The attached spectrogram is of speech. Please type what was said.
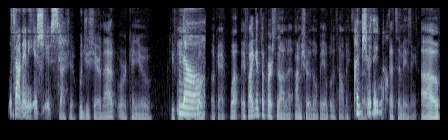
without any issues. Gotcha. Would you share that, or can you? You feel No. Okay. Well, if I get the person on it, I'm sure they'll be able to tell me. I'm sure they will. That's amazing. Oh,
